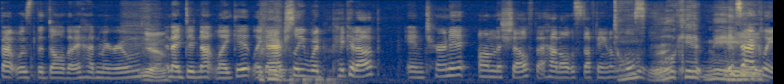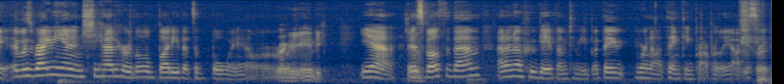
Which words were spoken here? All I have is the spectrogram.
that was the doll that I had in my room. Yeah. And I did not like it. Like I actually would pick it up and turn it on the shelf that had all the stuffed animals. Don't look at me. Exactly. It was Raggedy Ann, and she had her little buddy that's a boy. I don't remember. Raggedy Andy. Yeah, it was Yeah. both of them. I don't know who gave them to me, but they were not thinking properly, obviously. Right.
